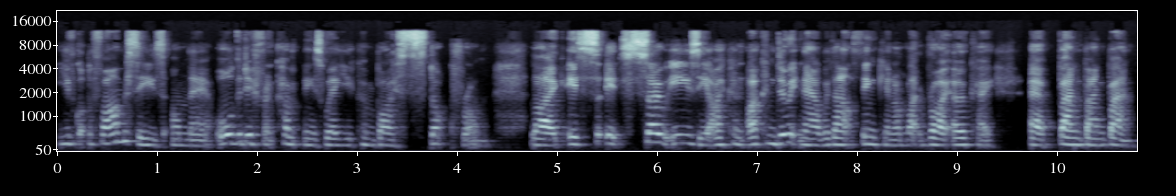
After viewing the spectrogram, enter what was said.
you've got the pharmacies on there, all the different companies where you can buy stock from. Like it's it's so easy. I can I can do it now without thinking. I'm like, right, okay, uh, bang, bang, bang.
